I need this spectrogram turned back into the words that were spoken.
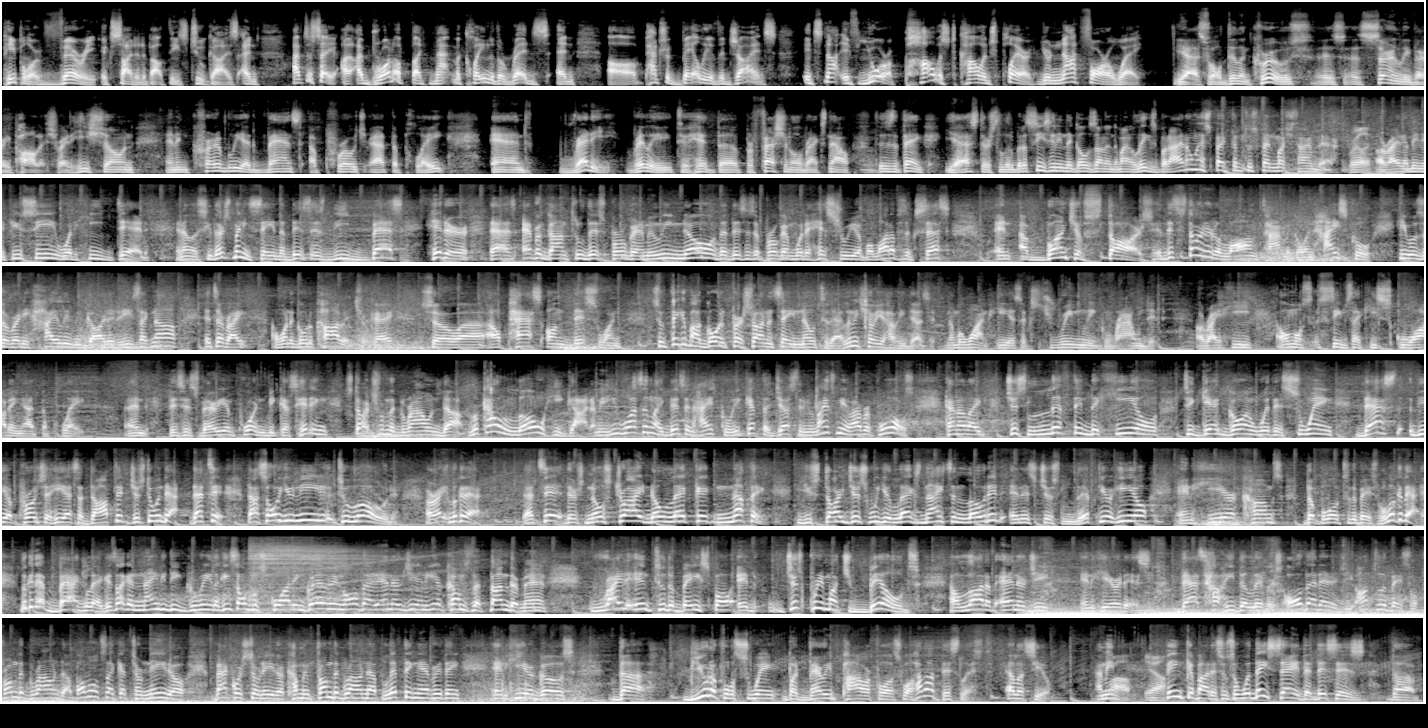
People are very excited about these two guys. And I have to say, I, brought up like Matt McLain of the Reds and uh, Patrick Bailey of the Giants. It's not, if you're a polished college player, you're not far away. Yes, well, Dylan Crews is, is, certainly very polished, right? He's shown an incredibly advanced approach at the plate, and ready, really, to hit the professional ranks. Now, mm. this is the thing. Yes, there's a little bit of seasoning that goes on in the minor leagues, but I don't expect him to spend much time there. Really? All right. I mean, if you see what he did in LSU, there's many saying that this is the best hitter that has ever gone through this program, and we know that this is a program with a history of a lot of success and a bunch of stars. And this started a long time ago. In high school, he was already highly regarded, and he's like, no, it's all right. I want to go to college. Okay, so uh, I'll pass on this one. So think about going first round and saying no to that. Let me show you how he does it. Number one, he is extremely grounded. All right, he almost seems like he's squatting at the plate. And this is very important because hitting starts from the ground up. Look how low he got. I mean, he wasn't like this in high school. He kept adjusting. It reminds me of Albert Pujols, kind of like just lifting the heel to get going with his swing. That's the approach that he has adopted. Just doing that. That's it. That's all you need to load. All right, look at that. That's it. There's no stride, no leg kick, nothing. You start just with your legs nice and loaded, and it's just lift your heel, and here comes the blow to the base. Well, look at that. Look at that back leg. It's like a 90 degree, like he's almost squatting, grabbing all that energy, and here comes the thunder, man. Right into the baseball. It just pretty much builds a lot of energy, and here it is. That's how he delivers all that energy onto the baseball from the ground up, almost like a tornado, backwards tornado coming from the ground up, lifting everything, and here goes the beautiful swing, but very powerful as well. How about this list? LSU. I mean, wow, yeah. think about it. So, so would they say that this is the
